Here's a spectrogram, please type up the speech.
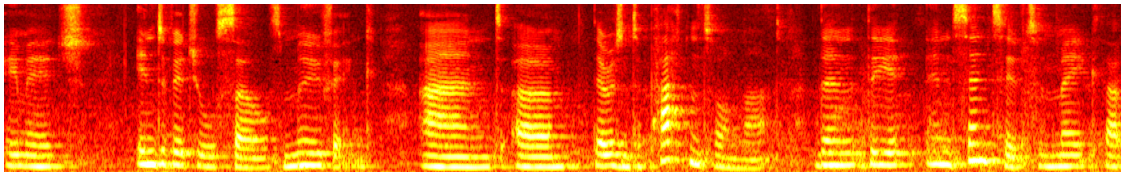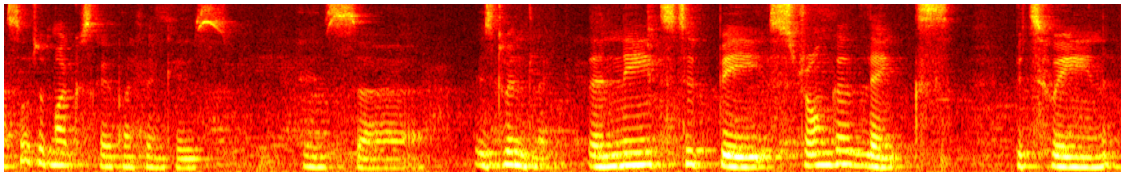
image individual cells moving and um, there isn't a patent on that, then the incentive to make that sort of microscope I think is, is uh, is dwindling. There needs to be stronger links between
